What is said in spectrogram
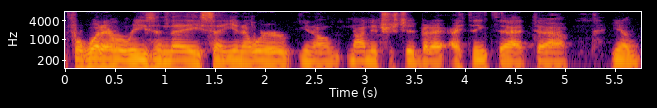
for whatever reason, they say you know we're you know not interested. But I, I think that uh, you know,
